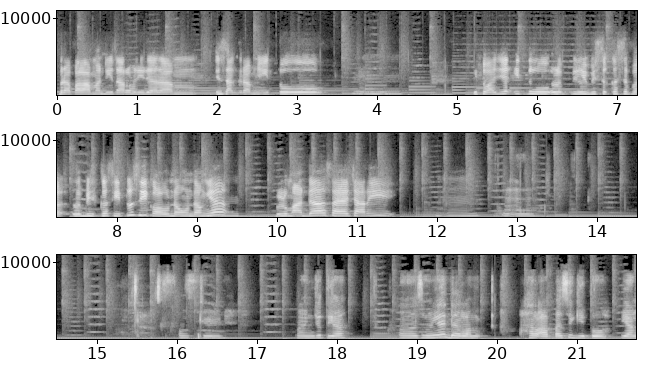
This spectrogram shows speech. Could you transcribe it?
berapa lama ditaruh di dalam Instagramnya itu Mhm. itu aja itu lebih lebih ke lebih ke situ sih kalau undang-undangnya Mhm. belum ada saya cari Oke, lanjut ya. Eh, sebenarnya dalam hal apa sih gitu yang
